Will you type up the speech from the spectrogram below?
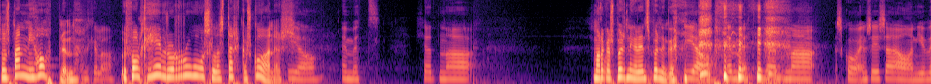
svona spenni í hópnum og fólk hefur rosalega sterkar skoðanir Já, einmitt. Hérna, margar spurningar einn spurningu já, einmitt. Hérna, sko, eins og ég sagði áðan, ég,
